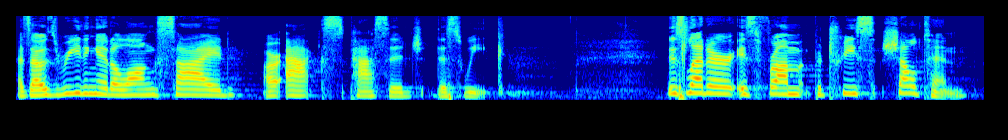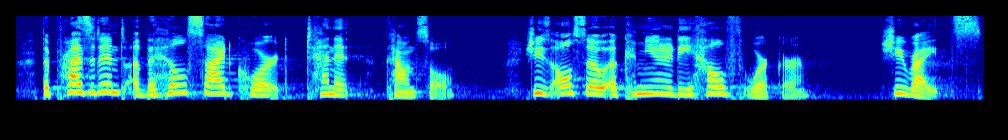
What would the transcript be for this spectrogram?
as I was reading it alongside our Acts passage this week. This letter is from Patrice Shelton, the president of the Hillside Court Tenant Council. She's also a community health worker. She writes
